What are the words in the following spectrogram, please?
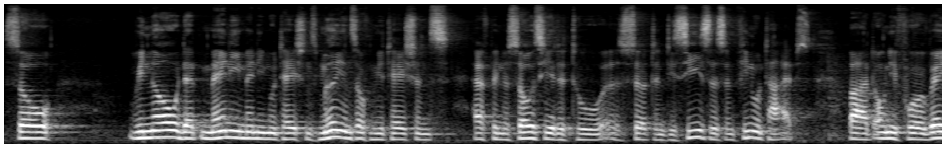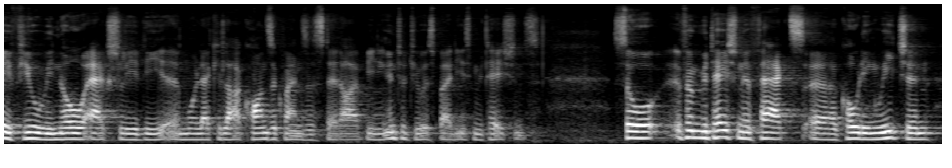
So we know that many, many mutations, millions of mutations have been associated to uh, certain diseases and phenotypes but only for a very few we know actually the uh, molecular consequences that are being introduced by these mutations. So if a mutation affects a coding region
